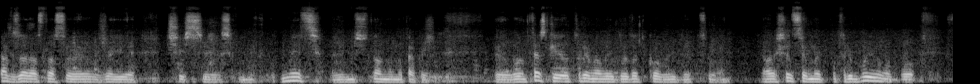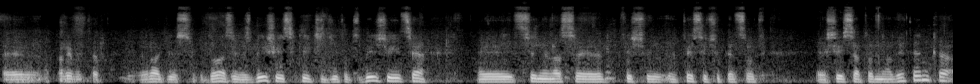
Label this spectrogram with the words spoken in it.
Так, зараз у нас е, вже є шість е, одиниць. Е, Нещодавно ми також волонтерські отримали додатковий до цього. Але ще це ми потребуємо, бо е, периметр радіус до разів збільшується, кількість діток збільшується. Е, Сьогодні у нас е, 1000 1561 дитинка,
